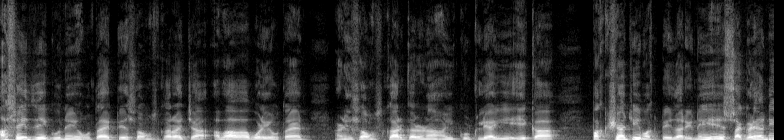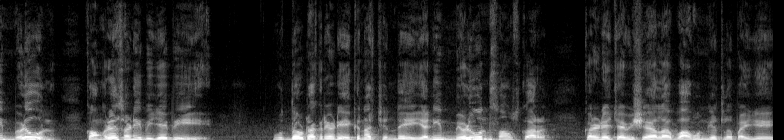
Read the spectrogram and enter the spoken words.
असे जे गुन्हे होत आहेत ते संस्काराच्या अभावामुळे होत आहेत. आणि संस्कार करणं ही कुठल्याही एका पक्षाची मक्तेदारी नाही हे सगळ्यांनी मिळून काँग्रेस आणि बी जे पी उद्धव ठाकरे आणि एकनाथ शिंदे यांनी मिळून संस्कार करण्याच्या विषयाला वाहून घेतलं पाहिजे.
